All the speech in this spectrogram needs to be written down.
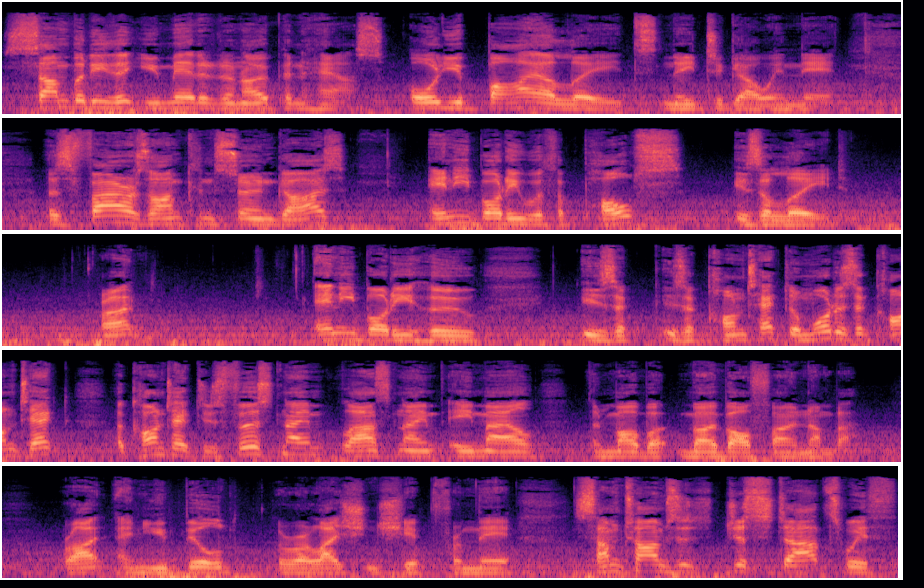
somebody that you met at an open house, all your buyer leads need to go in there. As far as I'm concerned, guys, anybody with a pulse is a lead, right? Anybody who is a is a contact, and what is a contact? A contact is first name, last name, email, and mobile mobile phone number, right? And you build the relationship from there. Sometimes it just starts with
